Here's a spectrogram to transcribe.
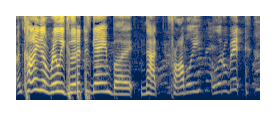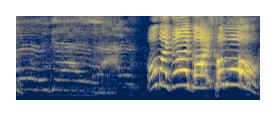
I'm kind of really good at this game, but not probably a little bit. Oh my god, guys, come on!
